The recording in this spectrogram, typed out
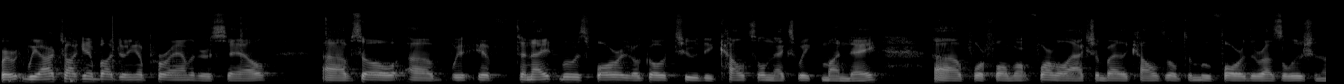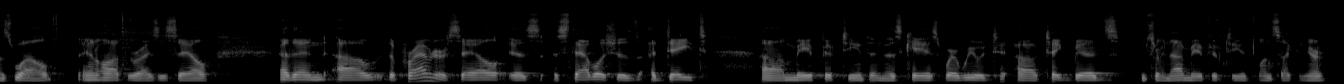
We're, we are talking about doing a parameter sale. Uh, So uh, we- if tonight moves forward, it'll go to the council next week, Monday, uh, for formal, formal action by the council to move forward the resolution as well and authorize the sale. And then uh, the parameter sale is, establishes a date, uh, May 15th in this case, where we would t- uh, take bids, I'm sorry, not May 15th, one second here.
